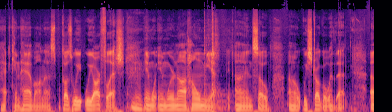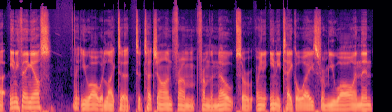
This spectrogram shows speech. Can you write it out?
ha- can have on us because we, we are flesh and we, and we're not home yet, uh, and so uh, we struggle with that. Uh, anything else that you all would like to, to touch on from from the notes or any, any takeaways from you all? And then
